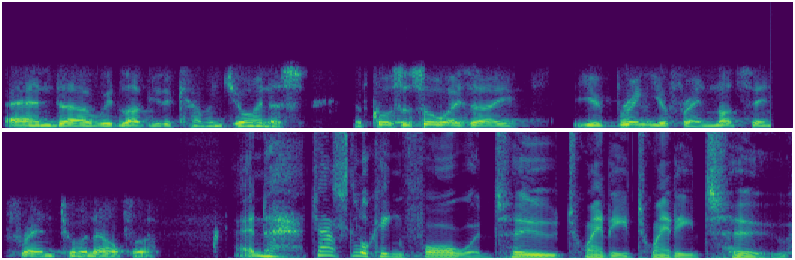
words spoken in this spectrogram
and uh, we'd love you to come and join us. Of course, it's always a you bring your friend, not send your friend to an alpha. And just looking forward to 2022,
